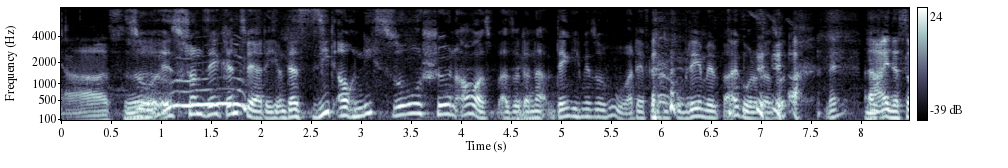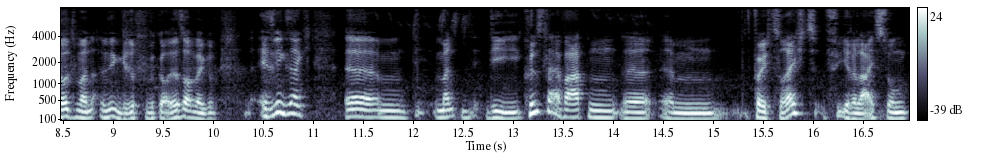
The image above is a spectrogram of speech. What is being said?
Ja, So äh, ist schon sehr grenzwertig und das sieht auch nicht so schön aus. Also dann denke ich mir so, huh, hat der vielleicht ein Problem mit Alkohol oder so? Ne? Nein, das sollte man in den Griff bekommen. Das ist auch Griff. Deswegen sage ich, ähm, die, man, die Künstler erwarten äh, ähm, völlig zu Recht für ihre Leistung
